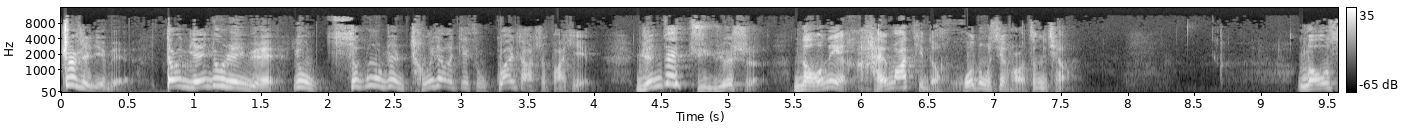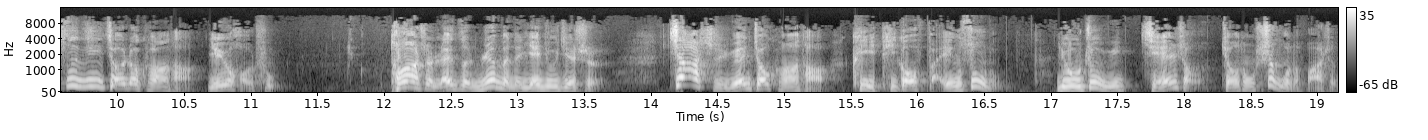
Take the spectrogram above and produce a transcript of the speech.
这是因为，当研究人员用磁共振成像技术观察时，发现人在咀嚼时，脑内海马体的活动信号增强。老司机嚼嚼口香糖也有好处，同样是来自日本的研究揭示，驾驶员嚼口香糖可以提高反应速度，有助于减少交通事故的发生。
